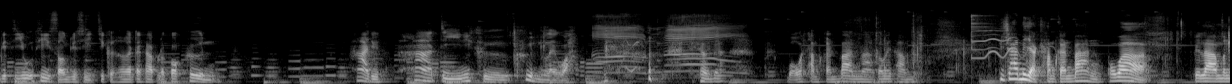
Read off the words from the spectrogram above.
วิทยุที่ 2.4 GHz นะครับ แล้วก็คลื่น 5.5G นี่คือคลื่นอะไรวะ เดี๋ยวนะ บอกว่าทำการบ้านมาก็ไม่ทำพี่ชาติไม่อยากทำการบ้าน เพราะว่าเวลามัน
